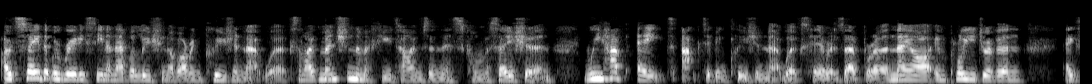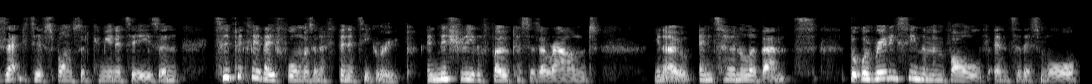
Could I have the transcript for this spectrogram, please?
I would say that we're really seeing an evolution of our inclusion networks, and I've mentioned them a few times in this conversation. We have eight active inclusion networks here at Zebra, and they are employee driven, executive sponsored communities, and typically they form as an affinity group. Initially, the focus is around, you know, internal events, but we're really seeing them evolve into this more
